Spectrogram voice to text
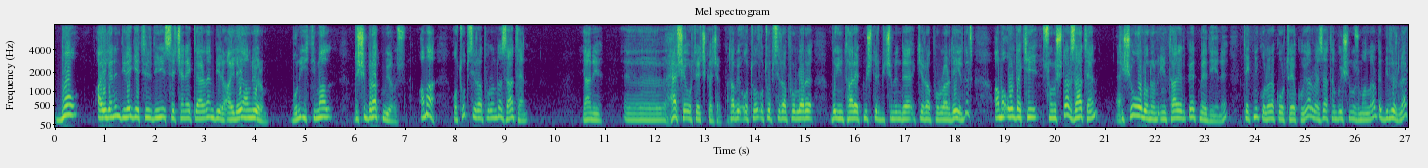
Bu ailenin dile getirdiği seçeneklerden biri. Aileyi anlıyorum. Bunu ihtimal dışı bırakmıyoruz. Ama otopsi raporunda zaten yani e, her şey ortaya çıkacak. Tabii oto, otopsi raporları bu intihar etmiştir biçimindeki raporlar değildir. Ama oradaki sonuçlar zaten Kişioğlu'nun intihar edip etmediğini teknik olarak ortaya koyar ve zaten bu işin uzmanları da bilirler.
